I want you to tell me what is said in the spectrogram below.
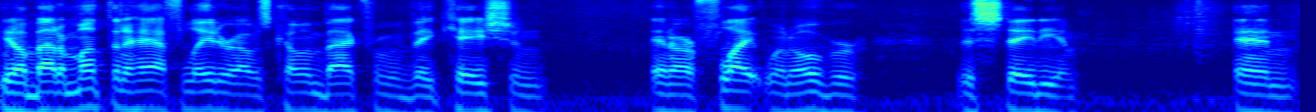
you know, about a month and a half later, I was coming back from a vacation, and our flight went over this stadium, and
